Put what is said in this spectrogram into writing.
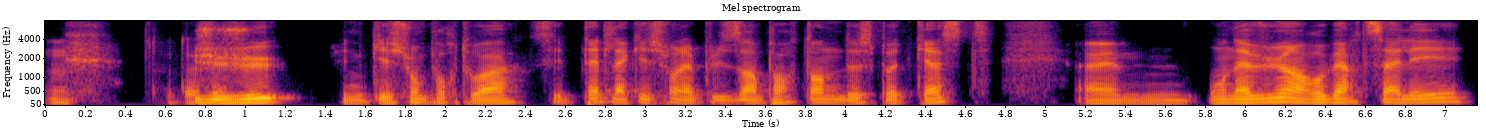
Mmh, Juju, j'ai une question pour toi. C'est peut-être la question la plus importante de ce podcast. on a vu un Robert Salé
